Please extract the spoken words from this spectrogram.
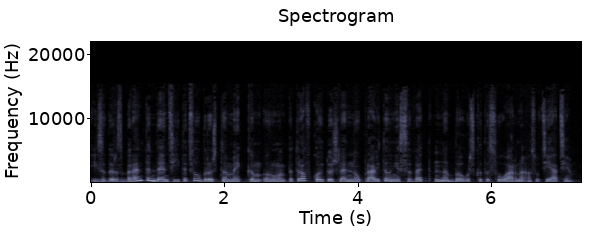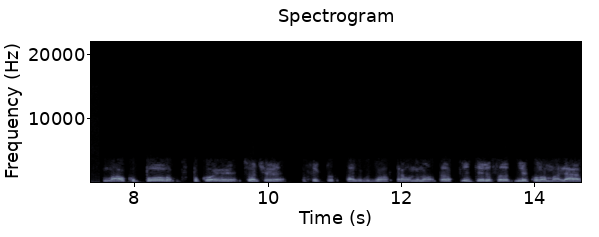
И за да разберем тенденциите, се обръщаме към Румен Петров, който е член на управителния съвет на Българската соларна асоциация. Малко по-спокоен е слънчевия сектор тази година спрямо миналата. Интересът леко намаля,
